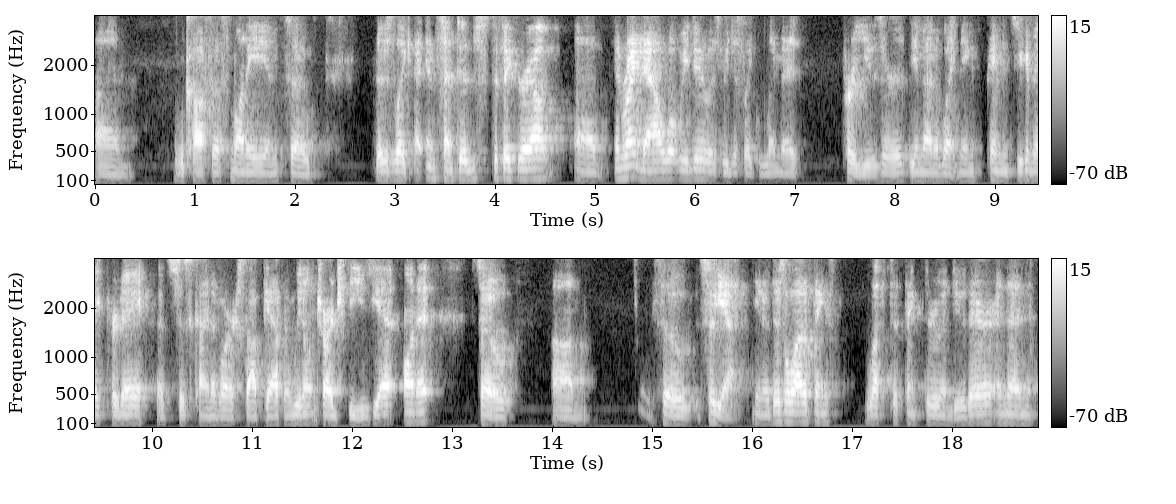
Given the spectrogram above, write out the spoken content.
um, would cost us money. And so there's like incentives to figure out uh, and right now what we do is we just like limit per user the amount of lightning payments you can make per day. That's just kind of our stopgap and we don't charge fees yet on it. So um, so so yeah you know there's a lot of things left to think through and do there. And then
